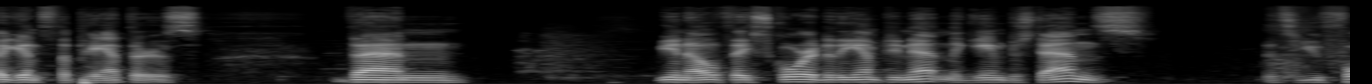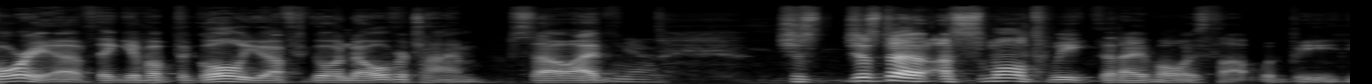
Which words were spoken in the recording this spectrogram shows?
against the Panthers, then you know if they score into the empty net and the game just ends, it's euphoria. If they give up the goal, you have to go into overtime. So I Yeah. just just a, a small tweak that I've always thought would be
